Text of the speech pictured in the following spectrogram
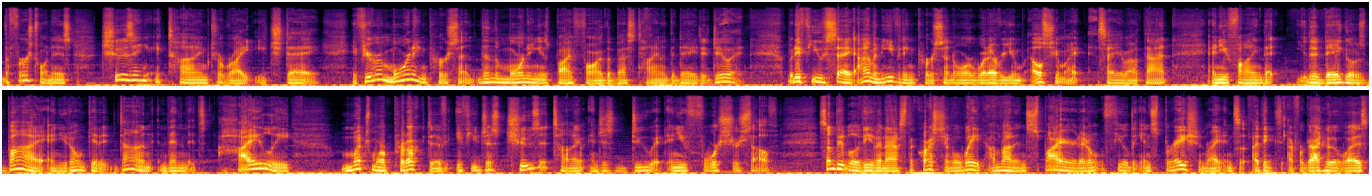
the first one is choosing a time to write each day. If you're a morning person, then the morning is by far the best time of the day to do it. But if you say I'm an evening person or whatever you, else you might say about that, and you find that the day goes by and you don't get it done, then it's highly much more productive if you just choose a time and just do it and you force yourself. Some people have even asked the question, well, wait, I'm not inspired. I don't feel the inspiration, right? And so I think, I forgot who it was.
